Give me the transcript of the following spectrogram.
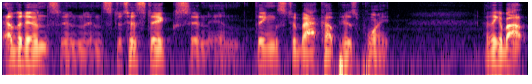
evidence and, and statistics and, and things to back up his point. I think about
